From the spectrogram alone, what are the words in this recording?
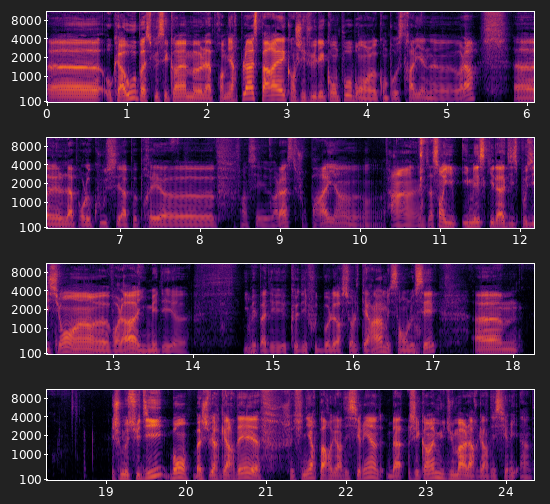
Euh, au cas où, parce que c'est quand même la première place. Pareil, quand j'ai vu les compos, bon, compo australienne, euh, voilà. là, pour le coup, c'est à peu près. Enfin, c'est voilà, c'est toujours pareil. Hein. Enfin, de toute façon, il, met ce qu'il a à disposition. Hein, voilà, il met des. il met pas des, que des footballeurs sur le terrain, mais ça, on le sait. je me suis dit, bon, bah, je vais regarder, je vais finir par regarder Syrie-Inde. Bah, j'ai quand même eu du mal à regarder Syrie-Inde.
